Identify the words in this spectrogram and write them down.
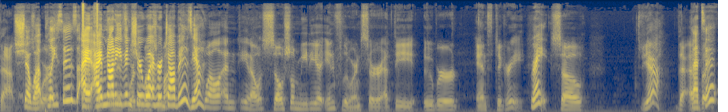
that show up places. I, am not even sure what her job is. Yeah. Well, and you know, social media influencer at the uber nth degree. Right. So, yeah. That, uh, that's but, it.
